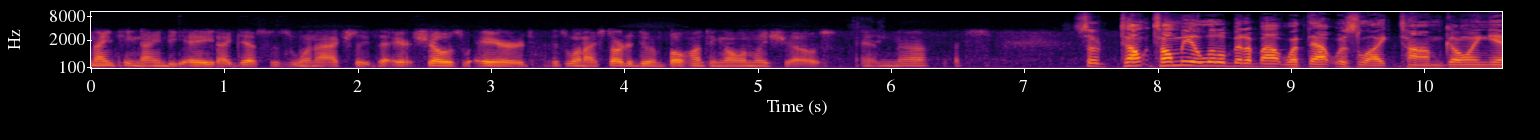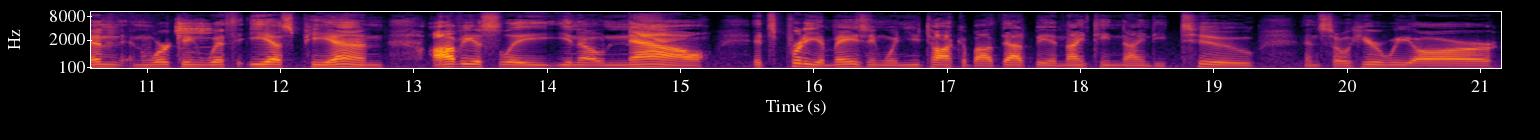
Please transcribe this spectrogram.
1998 I guess is when I actually the air, shows aired is when I started doing bow hunting only shows, and uh, that's so tell, tell me a little bit about what that was like, Tom, going in and working with ESPN. Obviously, you know, now it's pretty amazing when you talk about that being 1992. And so here we are,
